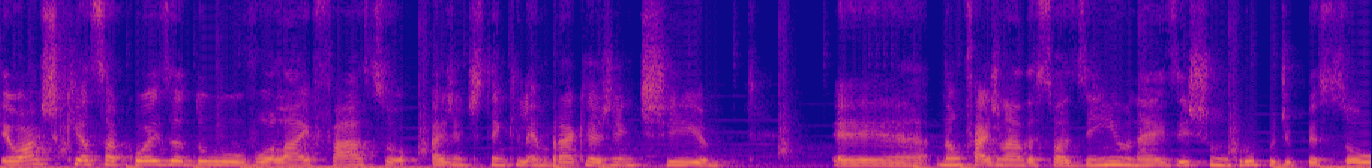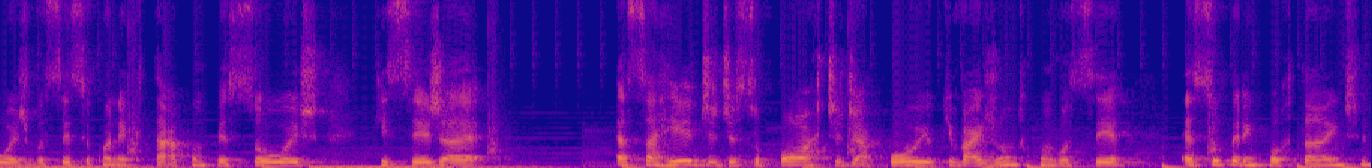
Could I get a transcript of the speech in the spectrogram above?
eu acho que essa coisa do vou lá e faço, a gente tem que lembrar que a gente é, não faz nada sozinho, né? Existe um grupo de pessoas, você se conectar com pessoas que seja essa rede de suporte, de apoio que vai junto com você é super importante.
